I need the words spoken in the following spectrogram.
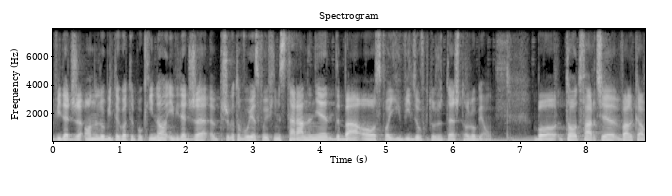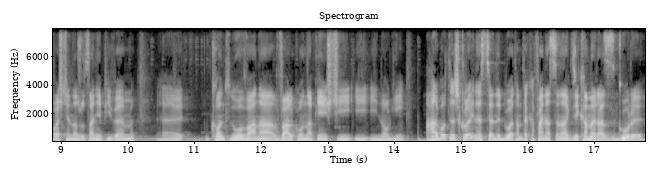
Widać, że on lubi tego typu kino i widać, że przygotowuje swój film starannie, dba o swoich widzów, którzy też to lubią bo to otwarcie, walka właśnie na rzucanie piwem, e, kontynuowana walką na pięści i, i nogi. Albo też kolejne sceny. Była tam taka fajna scena, gdzie kamera z góry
